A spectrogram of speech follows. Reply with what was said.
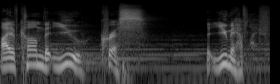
I have come that you, Chris, that you may have life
